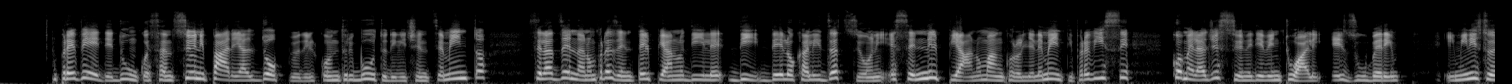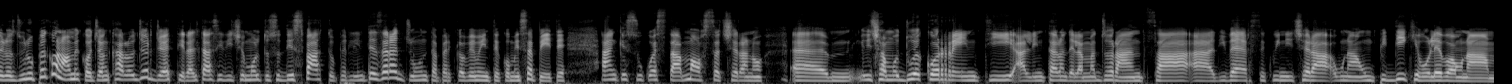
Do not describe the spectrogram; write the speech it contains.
Prevede dunque sanzioni pari al doppio del contributo di licenziamento se l'azienda non presenta il piano di, le- di delocalizzazioni e se nel piano mancano gli elementi previsti come la gestione di eventuali esuberi. Il ministro dello sviluppo economico Giancarlo Giorgetti in realtà si dice molto soddisfatto per l'intesa raggiunta perché ovviamente come sapete anche su questa mossa c'erano ehm, diciamo due correnti all'interno della maggioranza eh, diverse quindi c'era una, un PD che voleva una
